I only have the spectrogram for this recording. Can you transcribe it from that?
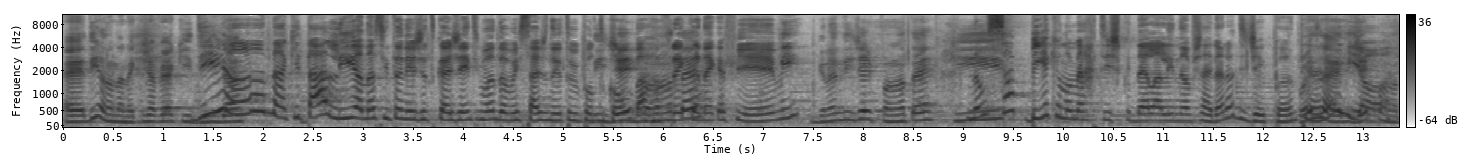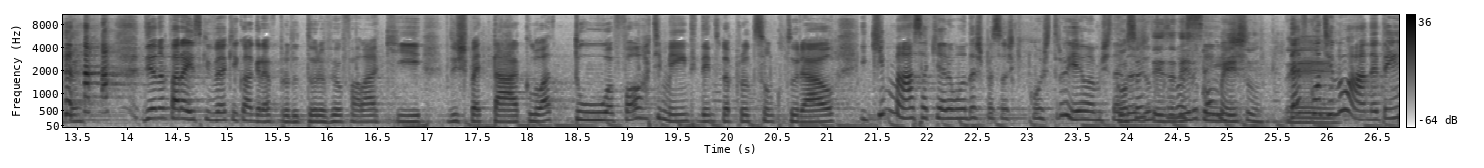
é, Diana, né, que já veio aqui. Diana, que tá ali ó, na sintonia junto com a gente, mandou mensagem no youtube.com DJ barra Panther. Freicaneca FM. Grande DJ Panther. Que... Não sabia que o nome artístico dela ali no Amsterdã era DJ Panther. Pois é, Aí, DJ ó. Panther. Diana Paraíso, que veio aqui com a Greve Produtora, veio falar aqui do espetáculo, atua fortemente dentro da produção cultural. E que massa que era uma das pessoas que construiu o Amsterdã Com certeza, com desde o começo. Deve É. continuar, né? Tem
